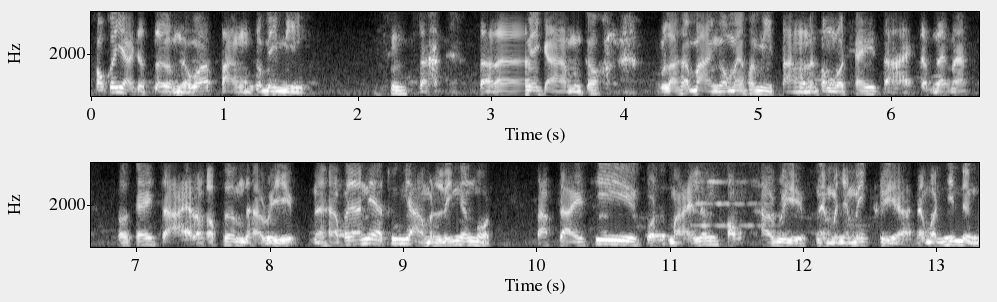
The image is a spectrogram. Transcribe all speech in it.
เขาก็อยากจะเติมแต่ว่าตังค์ก็ไม่มีสหรัฐอเมริกามันก็รัฐบาลก็ไม่ค่อยมีตังค์นะต้องลดค่าใช้จ่ายจำได้ไหมลดค่าใช้จ่ายแล้วก็เพิ่มทาริฟนะครับเพราะฉะนั้นเนี่ยทุกอย่างมันลิงก์กันหมดตราบใดที่กฎหมายเรื่องของทาริฟเนี่ยมันยังไม่เคลียร์ในวันที่หนึ่ง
